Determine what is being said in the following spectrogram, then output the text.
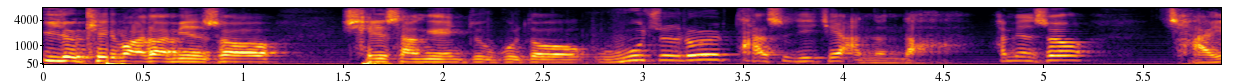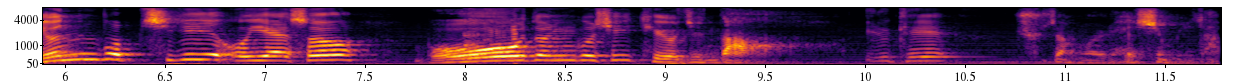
이렇게 말하면서 세상에 누구도 우주를 다스리지 않는다 하면서 자연 법칙에 의해서 모든 것이 되어진다. 이렇게 주장을 했습니다.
